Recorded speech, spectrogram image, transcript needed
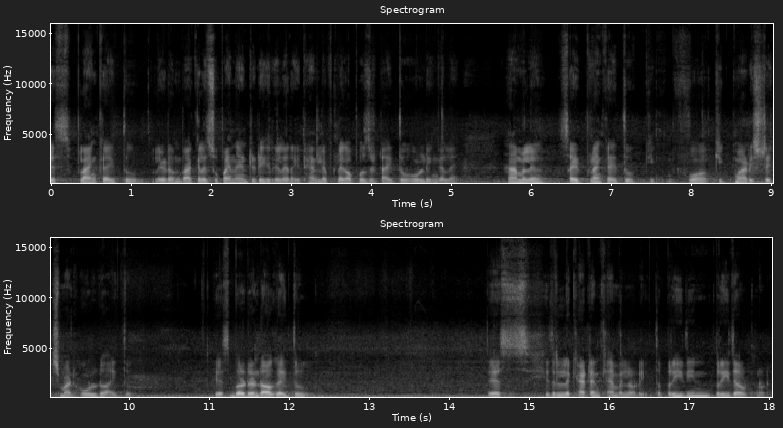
ಎಸ್ ಪ್ಲ್ಯಾಂಕ್ ಆಯಿತು ಲೇಡ್ ಆನ್ ಬ್ಯಾಕಲ್ಲೇ ಸುಪೈ ನೈಂಟಿ ಡಿಗ್ರಿಯಲ್ಲೇ right hand left leg opposite ಆಯಿತು ಹೋಲ್ಡಿಂಗಲ್ಲೇ ಆಮೇಲೆ ಸೈಡ್ ಪ್ಲ್ಯಾಂಕ್ ಆಯಿತು ಕಿಕ್ ಫೋ ಕಿಕ್ ಮಾಡಿ ಸ್ಟ್ರೆಚ್ ಮಾಡಿ ಹೋಲ್ಡು ಆಯಿತು. ಎಸ್ ಬರ್ಡನ್ ಡಾಗ್ ಆಯಿತು. ಎಸ್ ಇದರಲ್ಲೇ ಕ್ಯಾಟ್ ಆ್ಯಂಡ್ ಕ್ಯಾಮೆಲ್ ನೋಡಿ. The breathe in breathe out ನೋಡಿ.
